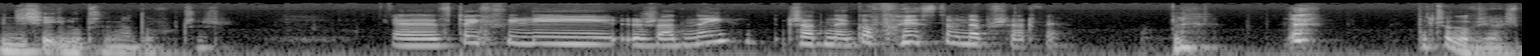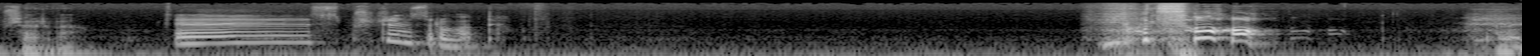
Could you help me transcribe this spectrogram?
I dzisiaj ilu przedmiotów uczysz? E, w tej chwili żadnej, żadnego, bo jestem na przerwie. Dlaczego wziąłeś przerwę? E, z przyczyn zdrowotnych. No co? Ale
